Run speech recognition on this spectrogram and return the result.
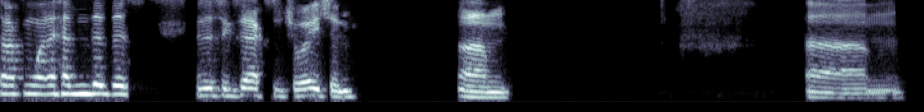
Tarfon went ahead and did this in this exact situation. Um, um,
